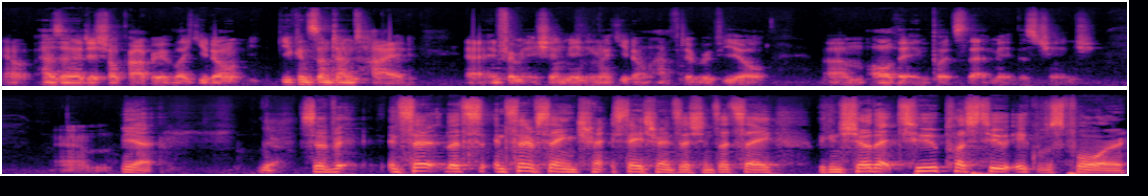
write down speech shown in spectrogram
you know has an additional property of like you don't you can sometimes hide uh, information, meaning like you don't have to reveal um, all the inputs that made this change. Um, yeah. Yeah. So instead, let's instead of saying tra- state transitions, let's say we can show that two plus two equals four.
